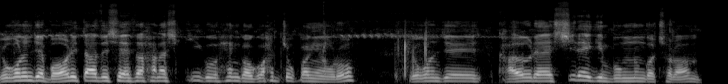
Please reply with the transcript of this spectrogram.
요거는 이제 머리 따듯이 해서 하나씩 끼고 한 거고 한쪽 방향으로 요거는 이제 가을에 시래기 묶는 것처럼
